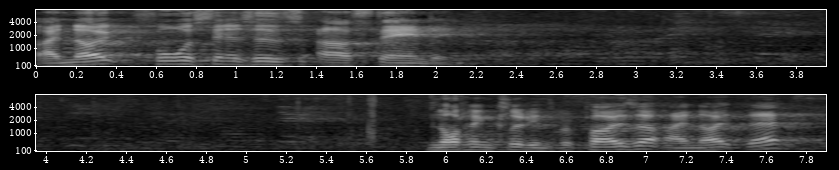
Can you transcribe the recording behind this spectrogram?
I note four senators are standing. Not including the proposer, I note that.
